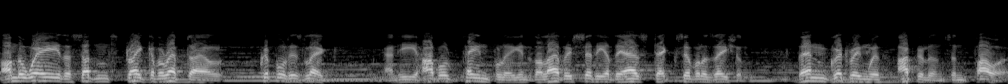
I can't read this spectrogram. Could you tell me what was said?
On the way, the sudden strike of a reptile crippled his leg, and he hobbled painfully into the lavish city of the Aztec civilization, then glittering with opulence and power.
